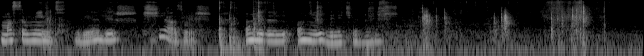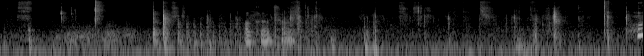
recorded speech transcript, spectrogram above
Mastermind diye bir kişi yazmış. 17 17 dile çevrilmiş. Bakıyorum şu an.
